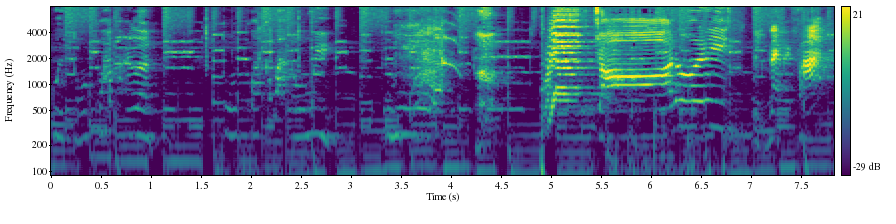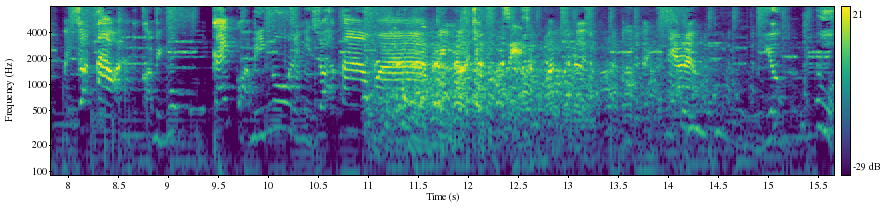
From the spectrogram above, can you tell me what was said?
Ui tối bí ngô này mày dọa tao mà. Mình nói cho nó rẻ sống quá bạn đời đi tiếp theo nào. Vô ủa.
